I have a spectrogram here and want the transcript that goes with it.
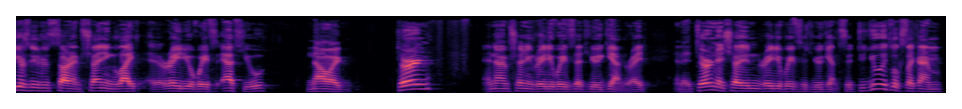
here's a neutron star, I'm shining light uh, radio waves at you. Now I turn, and now I'm shining radio waves at you again, right? And I turn and I shine radio waves at you again. So to you, it looks like I'm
